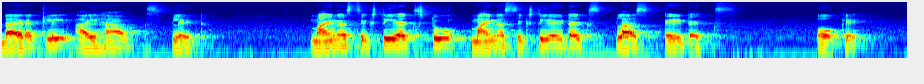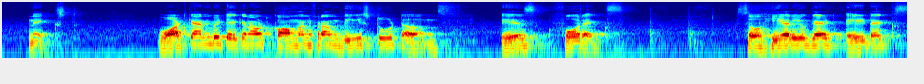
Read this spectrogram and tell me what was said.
Directly I have split minus 60x to minus 68x plus 8x. Okay. Next. What can be taken out common from these two terms is 4x. So here you get 8x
